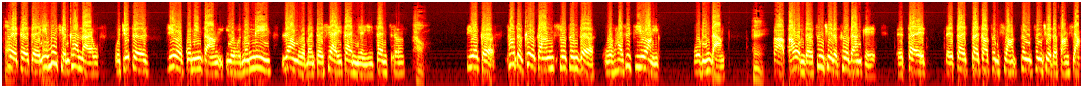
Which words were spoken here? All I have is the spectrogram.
好对对对，因为目前看来，我觉得只有国民党有能力让我们的下一代免于战争。好。第二个，他的课纲说真的，我还是寄望于国民党，嘿，把把我们的正确的课纲给呃带呃带带到正向正正确的方向。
